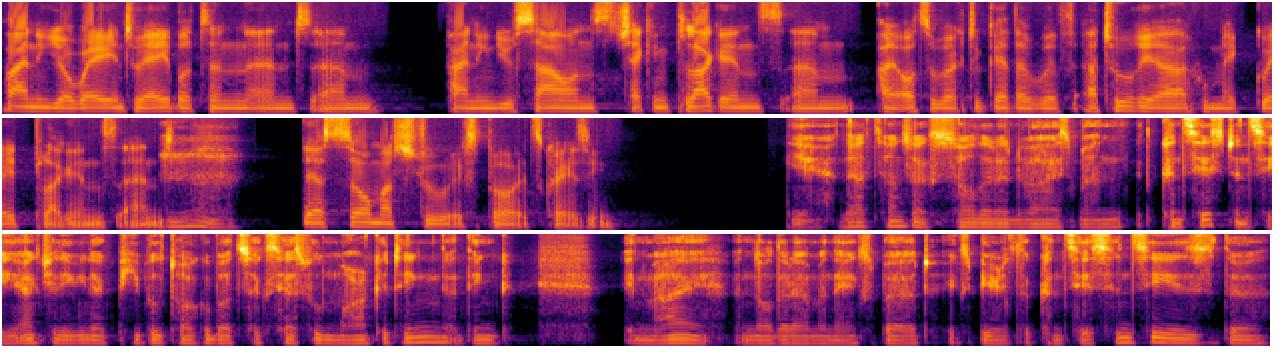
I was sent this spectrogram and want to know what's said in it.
finding your way into Ableton and um, finding new sounds, checking plugins. Um, I also work together with Arturia, who make great plugins, and mm. there's so much to explore. It's crazy. Yeah, that sounds like solid advice, man. Consistency. Actually, like people talk about successful marketing. I think, in my, and not that I'm an expert, experience, the consistency is the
